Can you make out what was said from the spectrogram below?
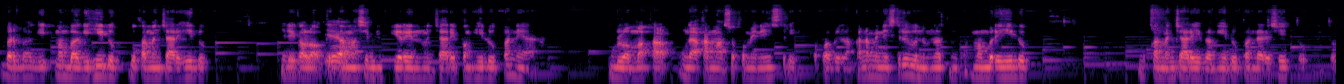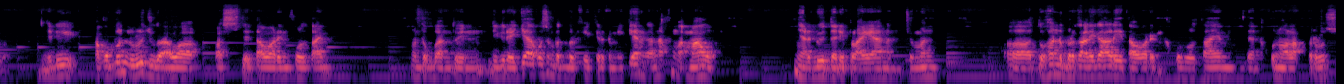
berbagi membagi hidup bukan mencari hidup. Jadi kalau kita yeah. masih mikirin mencari penghidupan ya belum bakal nggak akan masuk ke ministry apa bilang. Karena ministry benar-benar tentang memberi hidup bukan mencari penghidupan dari situ gitu jadi aku pun dulu juga awal pas ditawarin full time untuk bantuin di gereja aku sempat berpikir demikian karena aku nggak mau nyari duit dari pelayanan. Cuman uh, Tuhan udah berkali-kali tawarin aku full time dan aku nolak terus.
